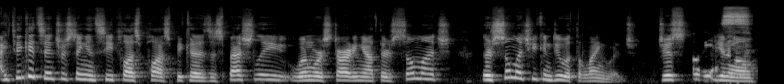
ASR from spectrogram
I think it's interesting in C++ because especially when we're starting out, there's so much there's so much you can do with the language, just Oh, you know,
